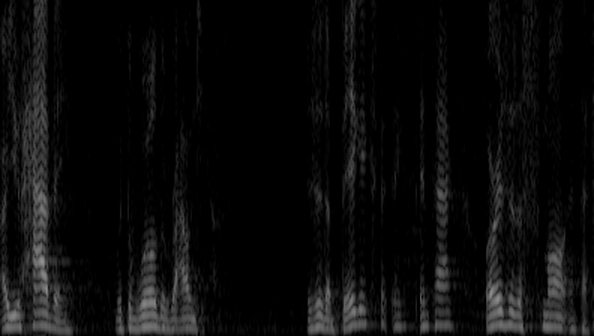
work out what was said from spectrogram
are you having with the world around you? Is it a big exp- impact or is it a small impact?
